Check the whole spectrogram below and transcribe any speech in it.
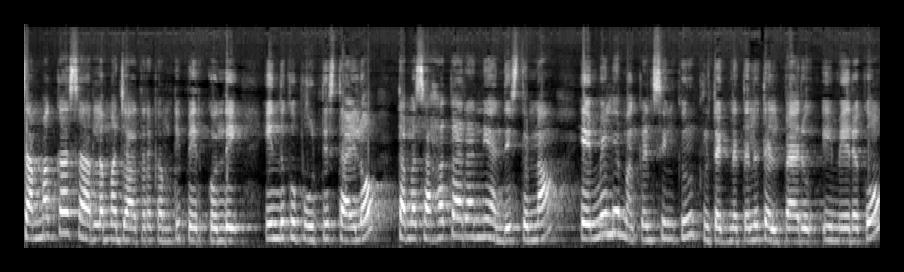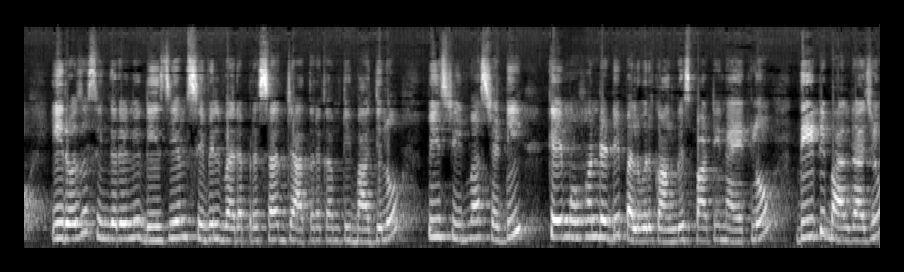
సమ్మక్క సారలమ్మ జాతర కమిటీ పేర్కొంది. ఇందుకు పూర్తి స్థాయిలో తమ సహకారాన్ని అందిస్తున్న ఎమ్మెల్యే మక్కన్ సింగ్కు కృతజ్ఞతలు తెలిపారు. ఈ మేరకు ఈ రోజు సింగరేణి డీజీఎం సివిల్ వరప్రసాద్ జాతర కమిటీ బాధ్యులు పి శ్రీనివాస్ రెడ్డి కె మోహన్ రెడ్డి పలువురు కాంగ్రెస్ పార్టీ నాయకులు దీటి బాలరాజు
